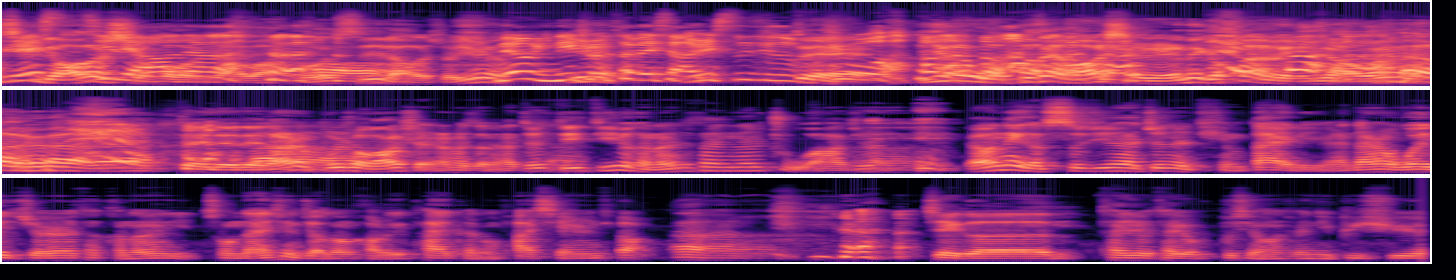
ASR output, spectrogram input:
司机聊的时候，你知道吧？我跟司机聊的时候，因为没有，你那时候特别想，是司机怎么不对，是我？因为我不在王审人那个范围，你知道吧？对对对，啊当然不是说王审人或者怎么样，就的的确可能是他在那住啊，就是，然后那个司机还真的挺代理人，但是我也觉得他可能从男性角度考虑，他也可能怕仙人跳，嗯这个他就他就不行，说你必须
